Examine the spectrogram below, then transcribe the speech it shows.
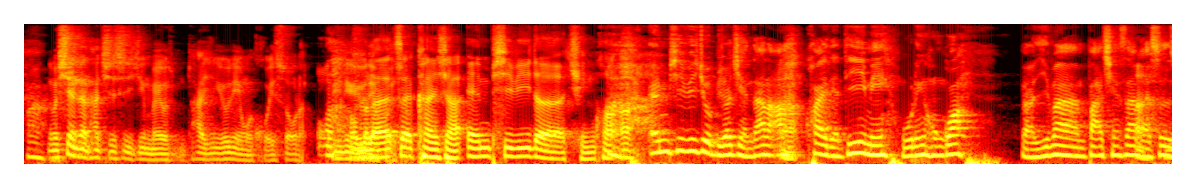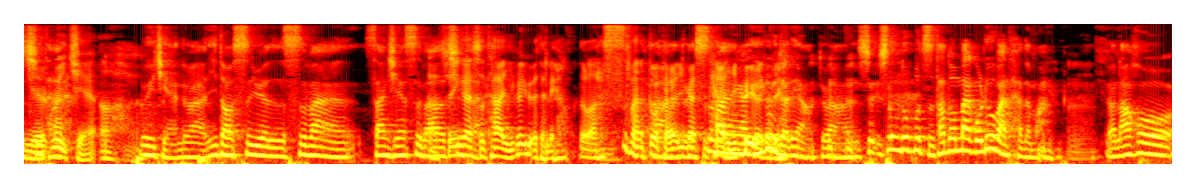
啊那么现在它其实已经没有什么，它已经有点回收了。我们来再看一下 MPV 的情况啊。MPV 就比较简单了啊，快一点，第一名五菱宏光，对吧？一万八千三百四十七台也锐，减啊，锐减对吧？一到四月是四万三千四百二十七台啊这应该。是它一个月的量，对吧？四万多台应该是四万应该它一个月的的量。量，对吧？甚甚至都不止，它都卖过六万台的嘛，对吧？然后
